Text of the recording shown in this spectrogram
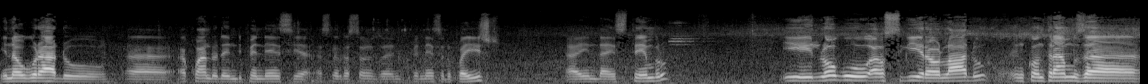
inaugurado uh, a quando da independência, as celebrações da independência do país, ainda em setembro. E logo ao seguir ao lado encontramos a,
